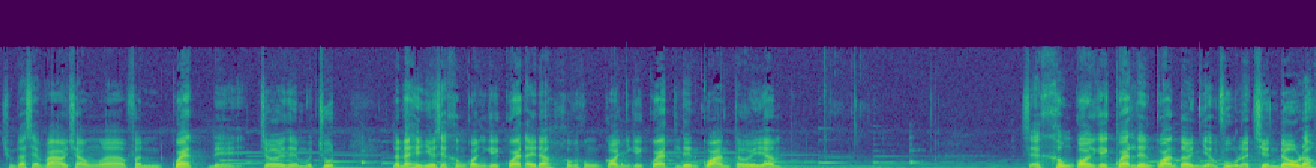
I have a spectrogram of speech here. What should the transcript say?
Chúng ta sẽ vào trong uh, phần quét để chơi thêm một chút. Lần này hình như sẽ không có những cái quét ấy đâu không không có những cái quét liên quan tới um, sẽ không có những cái quét liên quan tới nhiệm vụ là chiến đấu đâu.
